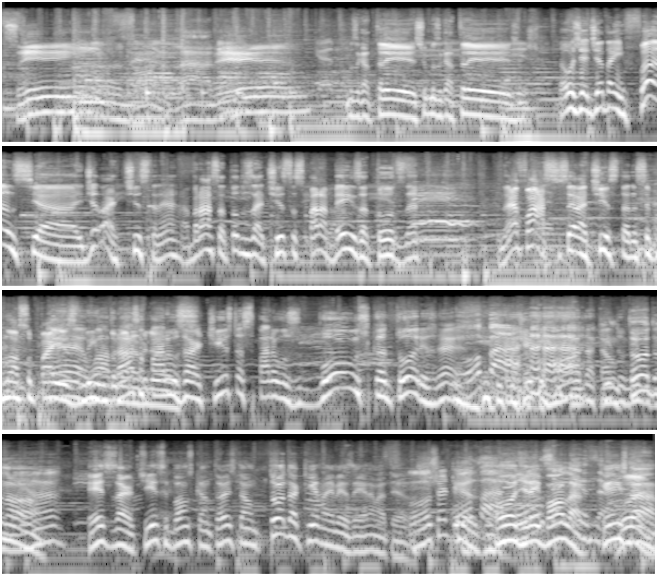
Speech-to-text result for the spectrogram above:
Sim. Lá vem. Música triste, música triste. Então, hoje é dia da infância e dia do artista, né? Abraço a todos os artistas, parabéns a todos, né? Não é fácil ser artista nesse nosso país É, lindo, um abraço para os artistas, para os bons cantores, né? Opa! A gente roda aqui todos de no. Esses artistas, bons cantores, estão todos aqui na MZ, né, Matheus? Com certeza. Opa. Ô, Direi Bola, certeza. quem está,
